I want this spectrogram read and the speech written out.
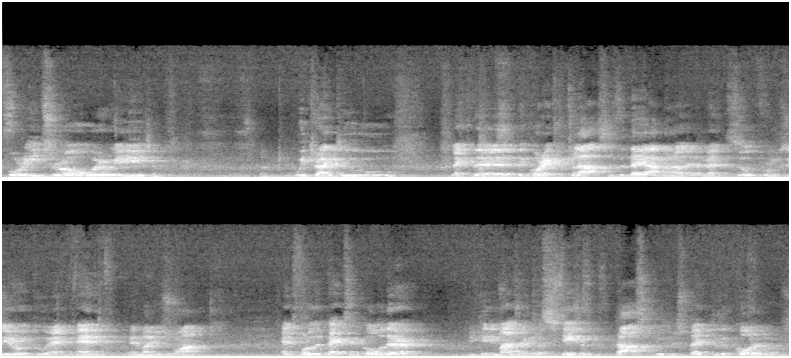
for each row where we we try to, like the, the correct class is the diagonal element, so from 0 to n, n, n minus 1. And for the text encoder, you can imagine a classification task with respect to the columns.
